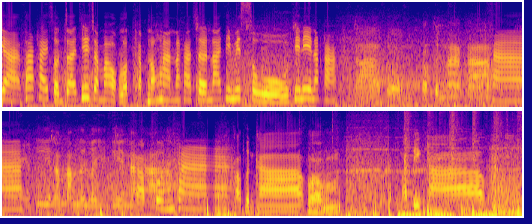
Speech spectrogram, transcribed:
อย่าถ้าใครสนใจที่จะมาออกรถกับน้องนันนะคะ เชิญได้ที่มิตซูที่นี่นะคะ ครับผมขอบคุณมากครับค่ะ ให้พี่ร่ำร่ำรวยๆเฮงๆนะคขรัอบคุณค่ะ ขอบคุณครับผมสวัสดีครับ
